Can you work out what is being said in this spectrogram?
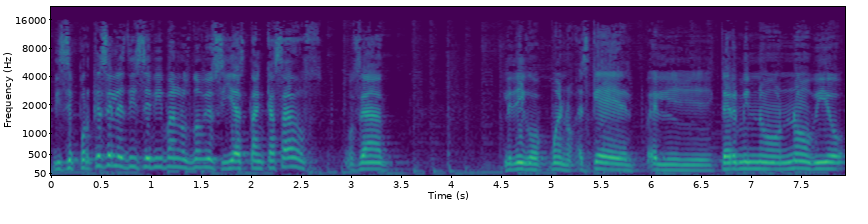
dice, ¿por qué se les dice vivan los novios si ya están casados? O sea, le digo, bueno, es que el, el término novio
